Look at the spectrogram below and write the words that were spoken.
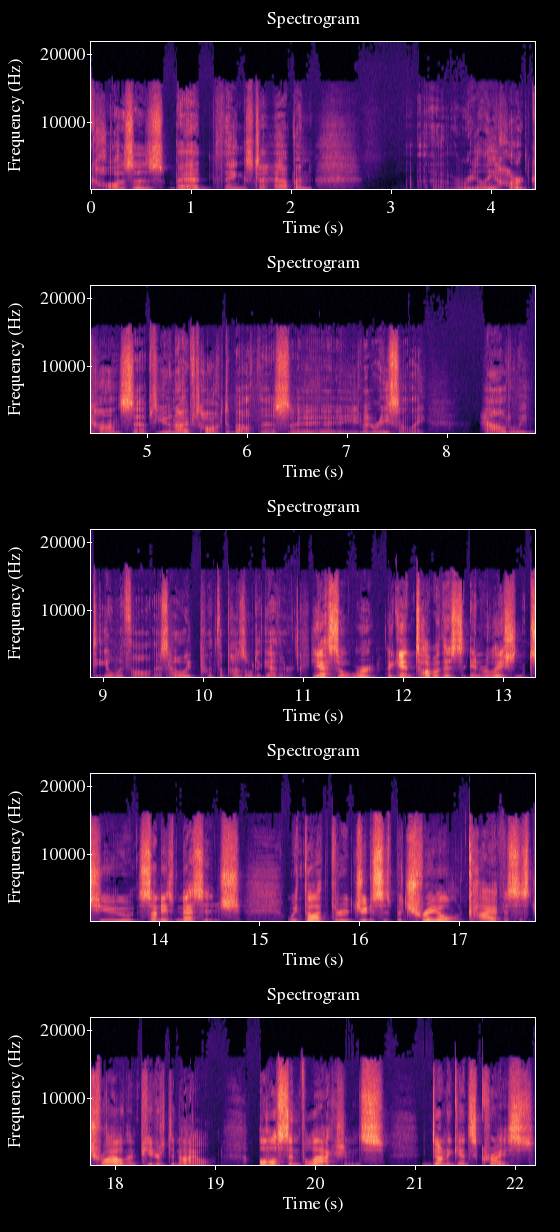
causes bad things to happen? Uh, really hard concepts. You and I have talked about this uh, even recently. How do we deal with all this? How do we put the puzzle together? Yeah, so we're again talking about this in relation to Sunday's message. We thought through Judas's betrayal, Caiaphas's trial, and Peter's denial. All sinful actions done against Christ,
